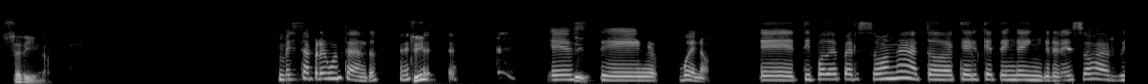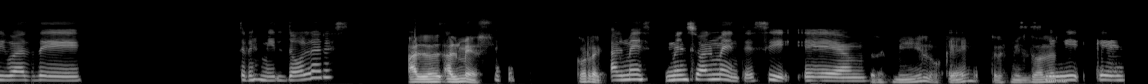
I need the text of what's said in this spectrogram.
sería? Me está preguntando. ¿Sí? Sí. Este, bueno, eh, tipo de persona, todo aquel que tenga ingresos arriba de tres mil dólares Al, al mes, correcto. al mes, mensualmente, sí. em, Tres mil, ok. eh, Tres mil dólares. sí, que,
